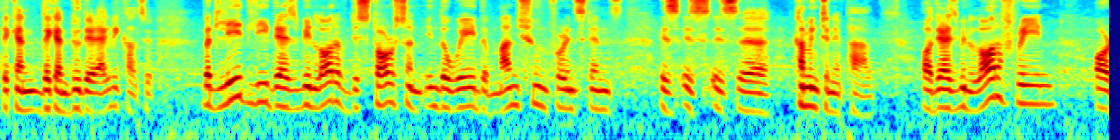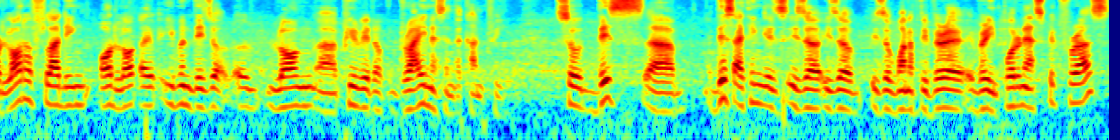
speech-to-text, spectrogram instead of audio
they can they can do their agriculture. But lately there has been a lot of distortion in the way the monsoon, for instance, is is, is uh, coming to Nepal, or there has been a lot of rain, or a lot of flooding, or lot uh, even there's a, a long uh, period of dryness in the country. So this uh, this I think is is a is a is a one of the very very important aspect for us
